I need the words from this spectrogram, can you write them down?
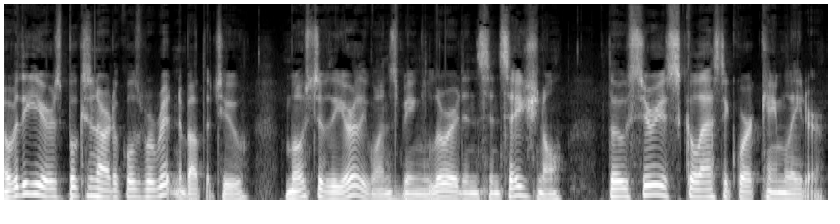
Over the years, books and articles were written about the two, most of the early ones being lurid and sensational, though serious scholastic work came later.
